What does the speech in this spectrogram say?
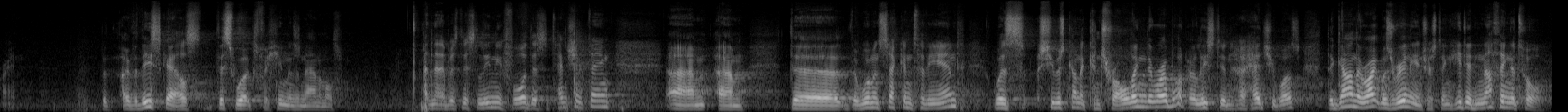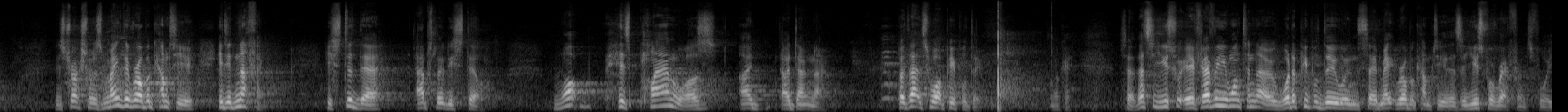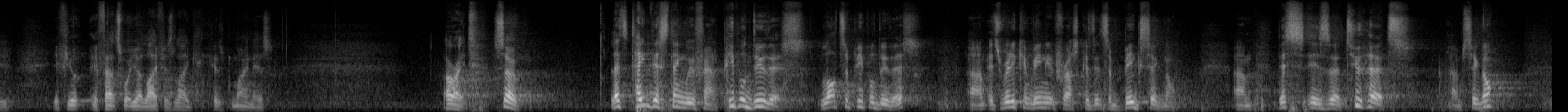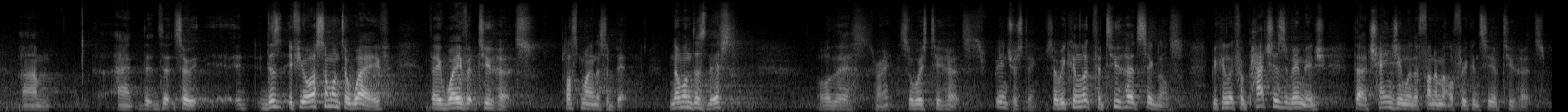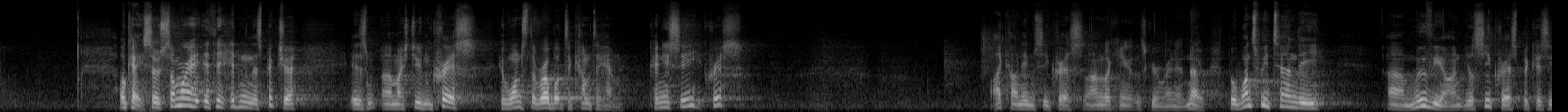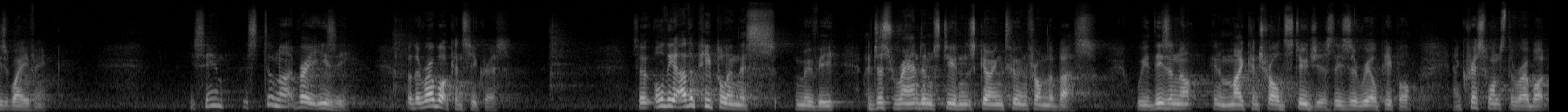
right? But over these scales, this works for humans and animals. And then there was this leaning forward, this attention thing. Um, um, the, the woman second to the end was, she was kind of controlling the robot, or at least in her head she was. The guy on the right was really interesting. He did nothing at all. The instruction was make the robot come to you. He did nothing. He stood there absolutely still. What his plan was, I, I don't know. But that's what people do. Okay. So that's a useful, if ever you want to know what do people do when say make robot come to you, there's a useful reference for you if, you, if that's what your life is like, because mine is. All right, so let's take this thing we found. People do this. Lots of people do this. Um, it's really convenient for us because it's a big signal. Um, this is a two hertz um, signal. Um, th th so does, if you ask someone to wave, they wave at two hertz, plus minus a bit. No one does this or this, right? It's always two hertz. It's interesting. So we can look for two hertz signals. We can look for patches of image that are changing with a fundamental frequency of two hertz. Okay, so somewhere hidden in this picture is uh, my student Chris, who wants the robot to come to him. Can you see Chris? I can't even see Chris, and I'm looking at the screen right now. No, but once we turn the um, movie on, you'll see Chris because he's waving. You see him? It's still not very easy, but the robot can see Chris. So all the other people in this movie are just random students going to and from the bus. We, these are not you know, my controlled stooges. These are real people. And Chris wants the robot,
